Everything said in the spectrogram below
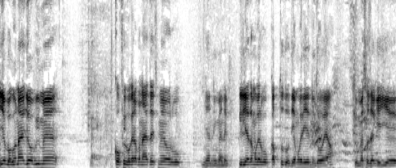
ये भगोना है जो अभी मैं कॉफ़ी वगैरह बनाया था इसमें और वो यानी मैंने पी लिया था, मगर वो कब तो धो दिया, मगर ये नहीं धोया, कि मैं सोचा कि ये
